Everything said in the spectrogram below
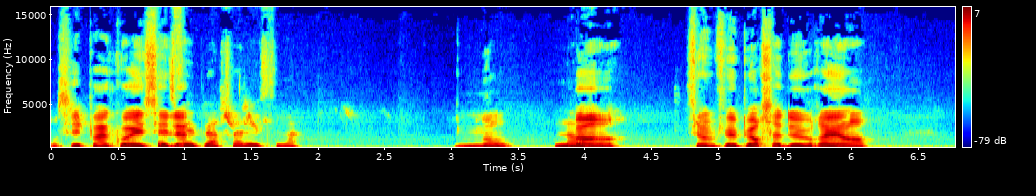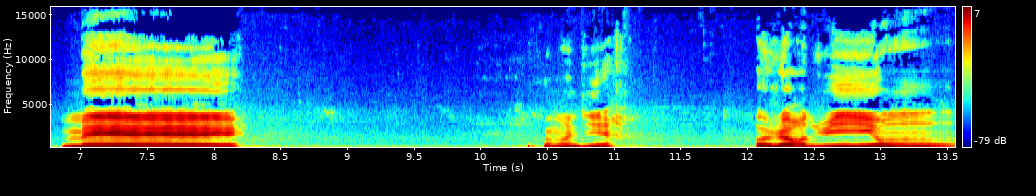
On ne sait pas quoi. Et Ça te là. fait peur, ça, le climat Non. Non Ben, ça me fait peur, ça devrait, hein. Mais. Comment dire? Aujourd'hui, on.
